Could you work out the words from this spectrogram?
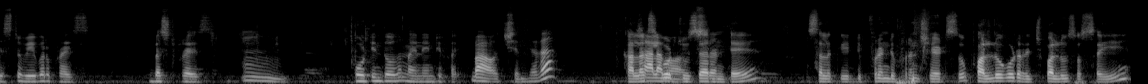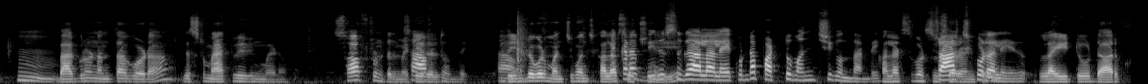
just weaver price best price fourteen thousand nine ninety five. బాగా వచ్చింది కదా? కలర్స్ కూడా చూసారంటే అసలుకి డిఫరెంట్ డిఫరెంట్ షేడ్స్ పళ్ళు కూడా రిచ్ పళ్ళుస్ వస్తాయి. బ్యాక్గ్రౌండ్ అంతా కూడా just matte weaving madam soft ఉంటుంది మెటీరియల్ ఉంది. దీంట్లో కూడా మంచి మంచి కలర్స్ బిరుసుగా అలా లేకుండా పట్టు మంచిగా ఉందండి. కలర్స్ కూడా స్టార్చ్ కూడా లేదు. లైట్ డార్క్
